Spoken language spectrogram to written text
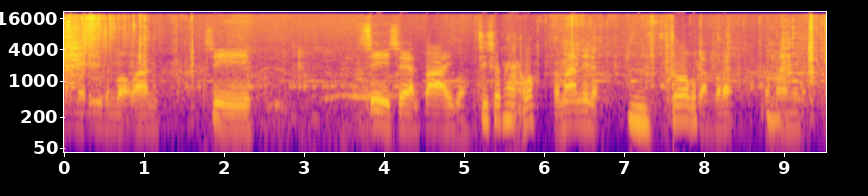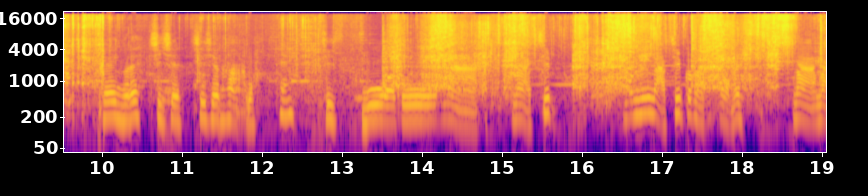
ทางบอดี้เพิ่นบอกว่าสี่สี่แสนปลายบ่ที่เชิญหาบ่ประมาณนี้แหละอืมตัวบ่ จำบ่ได้ประมาณนี้แหละ แพงอยู่เลยชีเชนชีเชนหาบ่แพงชีบัวตัวหน้าหน้าชิปมันมีหน้าชิปกับหน้าชิปของเลยหน้าหน้า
